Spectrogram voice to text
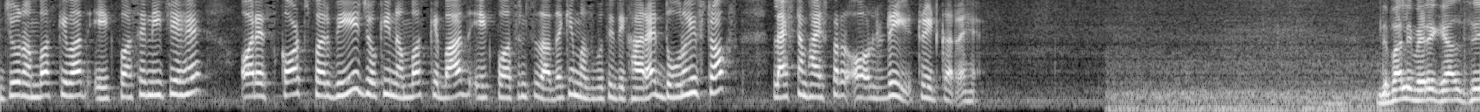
जो नंबर्स के बाद एक परसेंट नीचे है और एस्कॉट्स पर भी जो कि नंबर्स के बाद एक परसेंट से ज़्यादा की मजबूती दिखा रहा है। दोनों ही स्टॉक्स लाइफ टाइम हाइस पर ऑलरेडी ट्रेड कर रहे हैं। दीपाली मेरे ख्याल से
